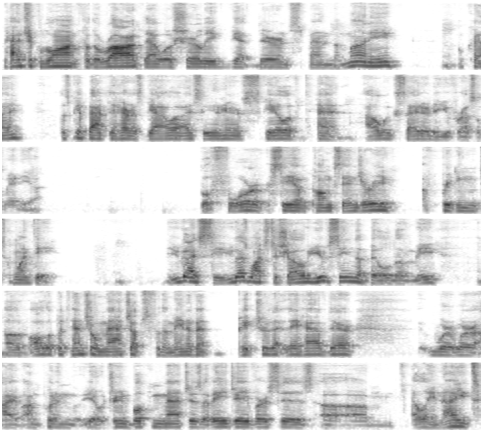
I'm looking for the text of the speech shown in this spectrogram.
Patrick LeBlanc for The Rock. That will surely get there and spend the money. Okay. Let's get back to Harris Gala. I see in here scale of 10. How excited are you for WrestleMania? Before CM Punk's injury, a freaking 20. You guys see, you guys watch the show. You've seen the build of me, of all the potential matchups for the main event picture that they have there, where where I, am putting you know dream booking matches of AJ versus uh, um, LA Knight,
